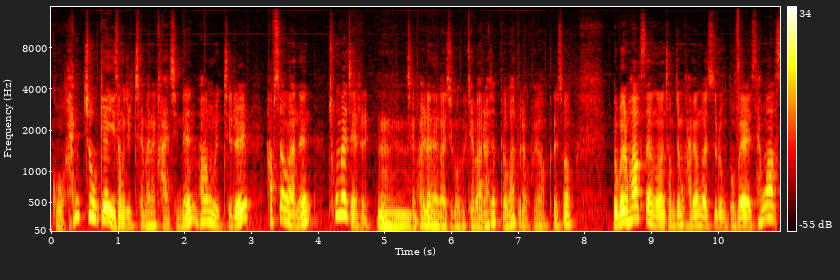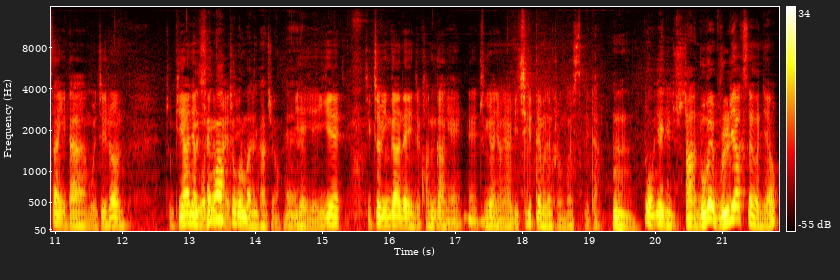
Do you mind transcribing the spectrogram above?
그 한쪽의 이성 질체만을 가지는 화학 물질을 합성하는 촉매제를 음. 지금 관련해 가지고 개발을 하셨다고 하더라고요. 그래서 노벨 화학상은 점점 가면 갈수록 노벨 생화학상이다. 뭐 이제 이런 좀 비아냥거리는 생화학 쪽으로 말도 많이 가죠. 예. 예, 예. 이게 직접 인간의 이제 건강에 예, 중요한 영향을 미치기 때문에 그런 것 같습니다. 음. 또 얘기해 주시죠. 아, 노벨 물리학상은요.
